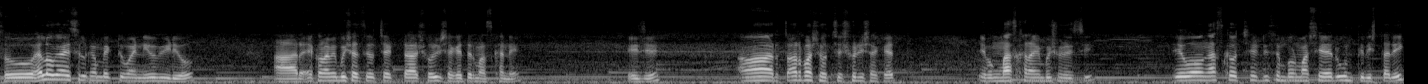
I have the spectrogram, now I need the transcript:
So hello guys welcome back to my new video আর এখন আমি বসে আছি হচ্ছে একটা সরিষা ক্ষেতের মাঝখানে। এই যে আমার চারপাশে হচ্ছে সরিষা ক্ষেত এবং মাঝখানে আমি বসে রয়েছি। এবং আজকে হচ্ছে ডিসেম্বর মাসের উনত্রিশ তারিখ,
